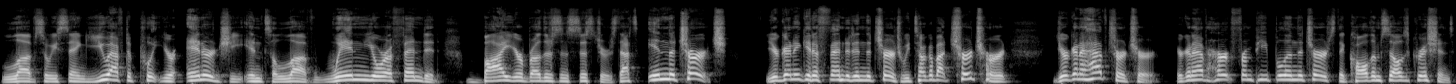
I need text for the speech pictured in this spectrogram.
love. So he's saying you have to put your energy into love when you're offended by your brothers and sisters. That's in the church. You're going to get offended in the church. We talk about church hurt you're going to have church hurt. You're going to have hurt from people in the church. They call themselves Christians,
